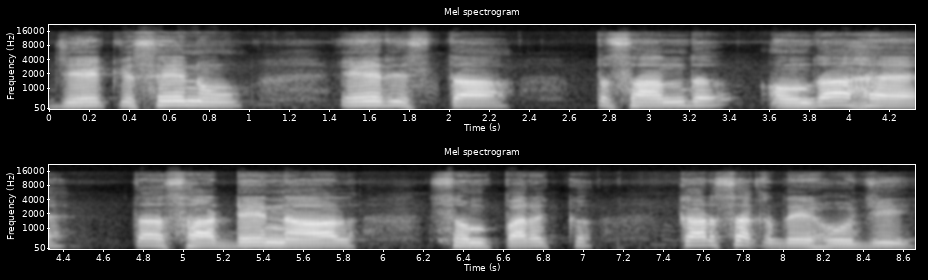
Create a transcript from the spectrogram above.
ਜੇ ਕਿਸੇ ਨੂੰ ਇਹ ਰਿਸ਼ਤਾ ਪਸੰਦ ਆਉਂਦਾ ਹੈ, ਤਾਂ ਸਾਡੇ ਨਾਲ ਸੰਪਰਕ ਕਰ ਸਕਦੇ ਹੋ ਜੀ।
